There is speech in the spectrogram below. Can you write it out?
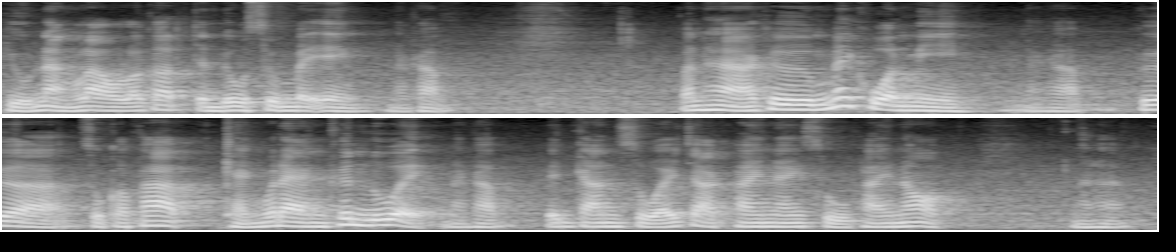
ผิวหนังเราแล้วก็จะดูซึมไปเองนะครับ ปัญหาคือไม่ควรมีนะครับ เพื่อสุขภาพแข็งแรงขึ้นด้วยนะครับ เป็นการสวยจากภายในสู่ภายนอกนะฮะเอ่อ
